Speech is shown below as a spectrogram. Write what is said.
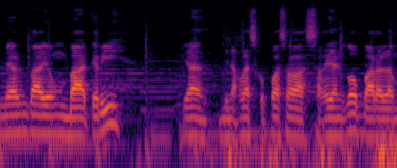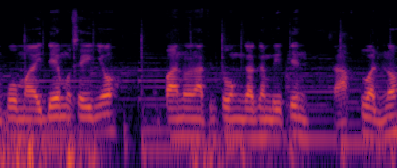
meron tayong battery. Yan, binaklas ko pa sa sasakyan ko para lang po may demo sa inyo paano natin itong gagamitin sa actual, no?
